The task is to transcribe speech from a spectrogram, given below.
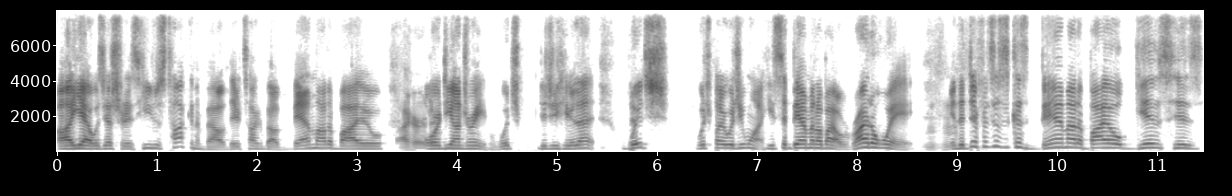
Uh, yeah, it was yesterday's. He was talking about they were talking about Bam Adebayo I heard or it. DeAndre. Ayton. Which did you hear that? Which which player would you want? He said Bam Adebayo right away. Mhm. And the difference is because Bam Adebayo gives his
